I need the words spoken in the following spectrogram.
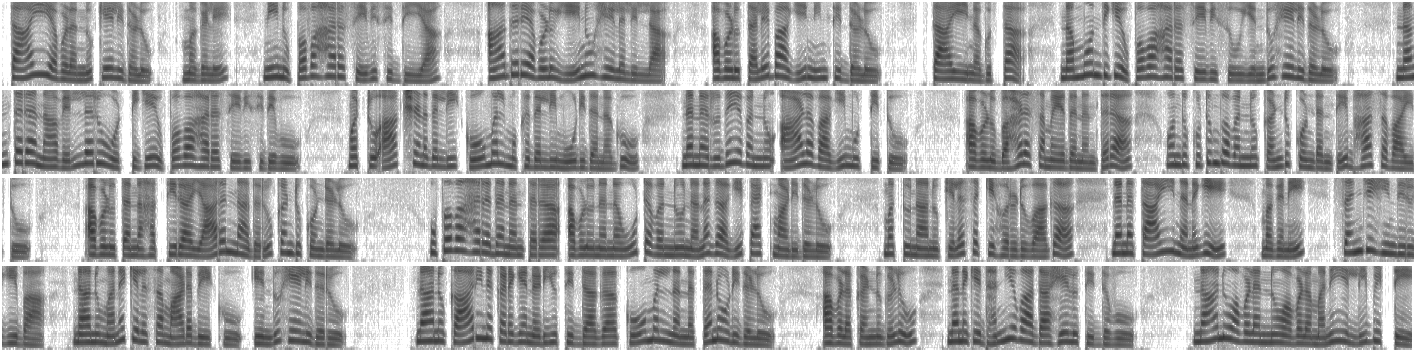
ತಾಯಿ ಅವಳನ್ನು ಕೇಳಿದಳು, ಮಗಳೇ, ನೀನು ಉಪವಹಾರ ಸೇವಿಸಿದ್ದೀಯಾ? ಆದರೆ ಅವಳು ಏನೂ ಹೇಳಲಿಲ್ಲ. ಅವಳು ತಲೆಬಾಗಿ ನಿಂತಿದ್ದಳು. ತಾಯಿ ನಗುತ್ತಾ, ನಮ್ಮೊಂದಿಗೆ ಉಪವಹಾರ ಸೇವಿಸು ಎಂದು ಹೇಳಿದಳು. ನಂತರ ನಾವೆಲ್ಲರೂ ಒಟ್ಟಿಗೆ ಉಪವಹಾರ ಸೇವಿಸಿದೆವು. ಮತ್ತು ಆ ಕ್ಷಣದಲ್ಲಿ ಕೋಮಲ್ ಮುಖದಲ್ಲಿ ಮೂಡಿದ ನಗು ನನ್ನ ಹೃದಯವನ್ನು ಆಳವಾಗಿ ಮುಟ್ಟಿತು. ಅವಳು ಬಹಳ ಸಮಯದ ನಂತರ ಒಂದು ಕುಟುಂಬವನ್ನು ಕಂಡುಕೊಂಡಂತೆ ಭಾಸವಾಯಿತು. ಅವಳು ತನ್ನ ಹತ್ತಿರ ಯಾರನ್ನಾದರೂ ಕಂಡುಕೊಂಡಳು. ಉಪವಹಾರದ ನಂತರ ಅವಳು ನನ್ನ ಊಟವನ್ನು ನನಗಾಗಿ ಪ್ಯಾಕ್ ಮಾಡಿದಳು ಮತ್ತು ನಾನು ಕೆಲಸಕ್ಕೆ ಹೊರಡುವಾಗ ನನ್ನ ತಾಯಿ ನನಗೆ, ಮಗನೇ, ಸಂಜೆ ಹಿಂದಿರುಗಿ ಬಾ, ನಾನು ಮನೆ ಕೆಲಸ ಮಾಡಬೇಕು ಎಂದು ಹೇಳಿದರು. ನಾನು ಕಾರಿನ ಕಡೆಗೆ ನಡೆಯುತ್ತಿದ್ದಾಗ ಕೋಮಲ್ ನನ್ನತ್ತ ನೋಡಿದಳು. ಅವಳ ಕಣ್ಣುಗಳು ನನಗೆ ಧನ್ಯವಾದ ಹೇಳುತ್ತಿದ್ದವು. ನಾನು ಅವಳನ್ನು ಅವಳ ಮನೆಯಲ್ಲಿ ಬಿಟ್ಟೆ,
